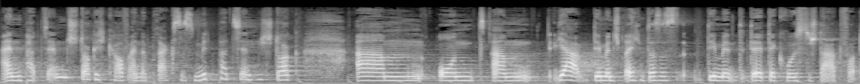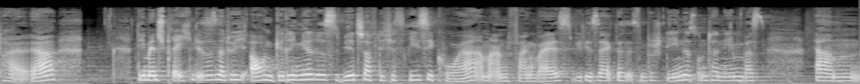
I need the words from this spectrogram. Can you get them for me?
einen Patientenstock, ich kaufe eine Praxis mit Patientenstock ähm, und ähm, ja, dementsprechend, das ist dem, der, der größte Startvorteil. Ja? Dementsprechend ist es natürlich auch ein geringeres wirtschaftliches Risiko ja, am Anfang, weil es, wie gesagt, das ist ein bestehendes Unternehmen, was, ähm,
